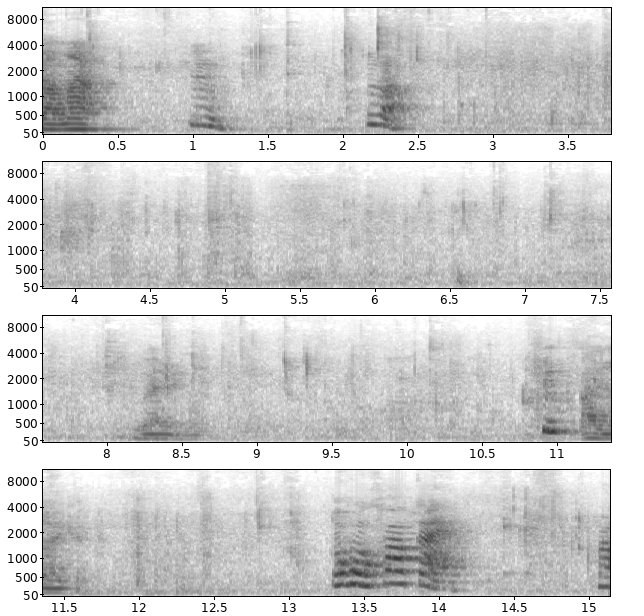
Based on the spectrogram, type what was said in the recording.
ร่อยมาก อืม รู้ป่ะ Very good. I like it. โอ้โหข้อไก่ข้อ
